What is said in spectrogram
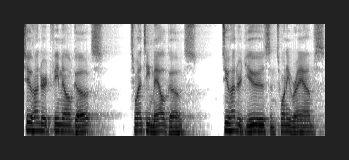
200 female goats 20 male goats, 200 ewes and 20 rams,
